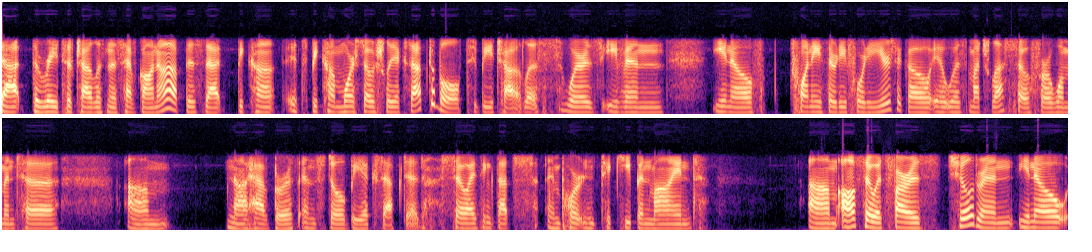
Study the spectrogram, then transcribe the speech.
that the rates of childlessness have gone up is that become it's become more socially acceptable to be childless, whereas even you know 20, 30, 40 years ago it was much less so for a woman to um, not have birth and still be accepted. So I think that's important to keep in mind. Um, also, as far as children, you know,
